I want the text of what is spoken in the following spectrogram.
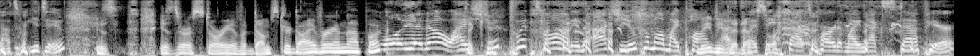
that's what you do. Is is there a story of a dumpster diver in that book? Well, you know, I should put Todd in. Actually, you'll come on my podcast. I think that's part of my next step here.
